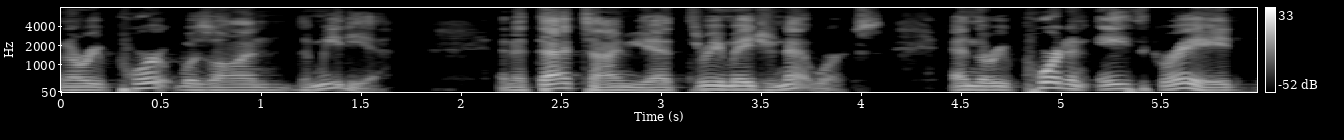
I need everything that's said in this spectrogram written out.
and our report was on the media. And at that time, you had three major networks. And the report in eighth grade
